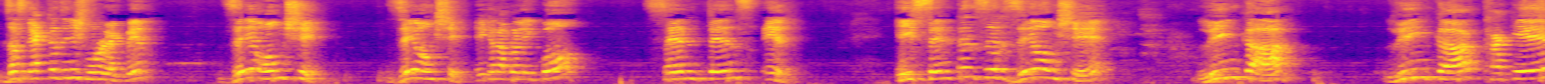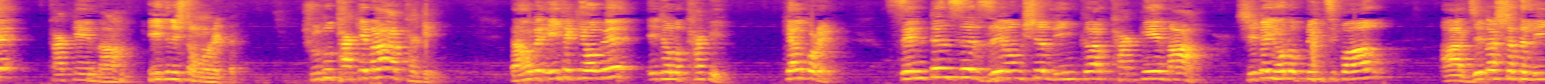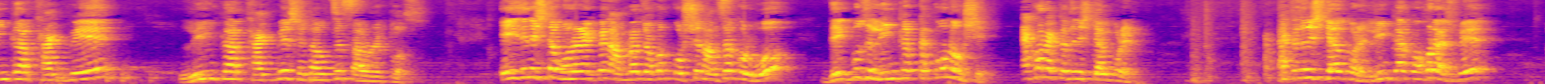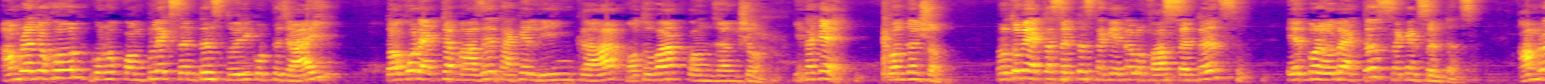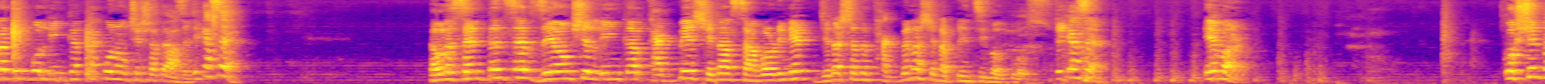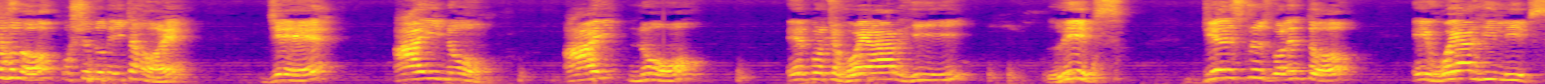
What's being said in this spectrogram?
জাস্ট একটা জিনিস মনে রাখবেন, যে অংশে যে অংশে, এখানে আমরা লিখব সেন্টেন্স এর। এই সেন্টেন্সের যে অংশে লিঙ্কার লিঙ্কার থাকে থাকে না। এই জিনিসটা মনে রাখবেন শুধু থাকে না আর থাকে। তাহলে এইটা কি হবে? এটা হলো থাকে। খেয়াল করেন, সেন্টেন্সের যে অংশে লিঙ্কার থাকে না, সেটাই হলো প্রিন্সিপাল। আর যেটার সাথে লিঙ্কার থাকবে লিঙ্কার থাকবে, সেটা হচ্ছে সাবঅর্ডিনেট ক্লজ। এই জিনিসটা মনে রাখবেন, আমরা যখন কোশ্চেন আনসার করব, দেখব যে লিঙ্কারটা কোন অংশে। এখন একটা জিনিস খেয়াল করেন একটা জিনিস খেয়াল করেন লিঙ্কার কখন আসবে? আমরা যখন কোনো কমপ্লেক্স সেন্টেন্স তৈরি করতে যাই তখন একটা মাঝে থাকে লিঙ্কার অথবা কনজাংশন কি থাকে? কনজাংশন প্রথমে একটা সেন্টেন্স থাকে, এটা হলো ফার্স্ট সেন্টেন্স এরপরে হলো একটা সেকেন্ড সেন্টেন্স আমরা দেখব লিঙ্কারটা কোন অংশের সাথে আছে, ঠিক আছে? তাহলে সেন্টেন্সের যে অংশের লিঙ্কার থাকবে, সেটা সাবঅর্ডিনেট যেটার সাথে থাকবে না, সেটা প্রিন্সিপাল ক্লোজ ঠিক আছে? এবার, কোশ্চেনটা হলো, কোশ্চেন যদি এটা হয় যে আই নো আই নো এরপর হচ্ছে where he lives dear students বলেন তো, এই হোয়ার হি লিভস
